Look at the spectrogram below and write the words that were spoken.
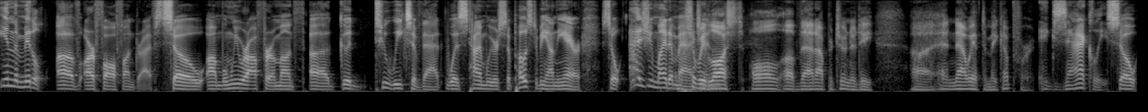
in the middle of our fall fund drive. So um, when we were off for a month, a good two weeks of that was time we were supposed to be on the air. So as you might imagine, so we lost all of that opportunity uh, and now we have to make up for it. Exactly. So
